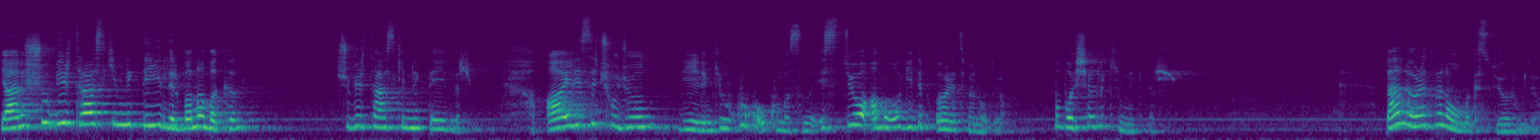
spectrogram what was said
Yani şu bir ters kimlik değildir. Bana bakın. Şu bir ters kimlik değildir. Ailesi çocuğun diyelim ki hukuk okumasını istiyor ama o gidip öğretmen oluyor. Bu başarılı kimliktir. Ben öğretmen olmak istiyorum diyor.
